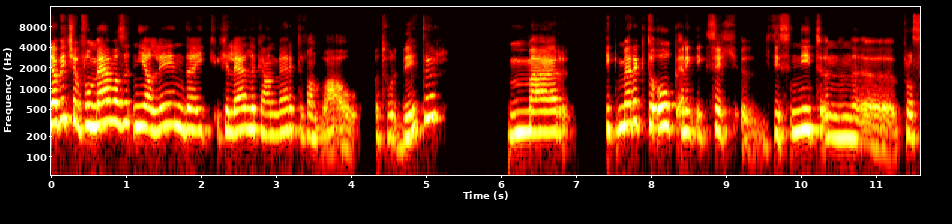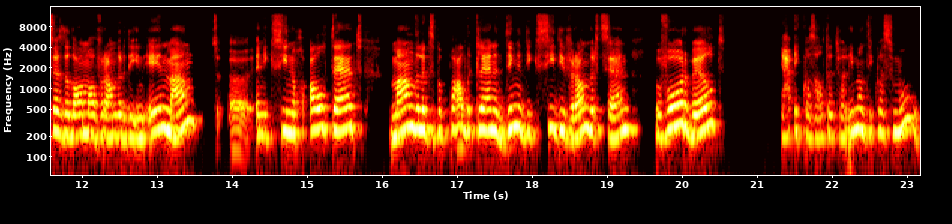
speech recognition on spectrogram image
ja, weet je, voor mij was het niet alleen dat ik geleidelijk aan merkte van wauw, het wordt beter. Maar ik merkte ook, en ik, ik zeg, eh, het is niet een uh, proces dat allemaal veranderde in één maand. Uh, en ik zie nog altijd maandelijks bepaalde kleine dingen die ik zie die veranderd zijn. Bijvoorbeeld, ja, ik was altijd wel iemand, ik was moe.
